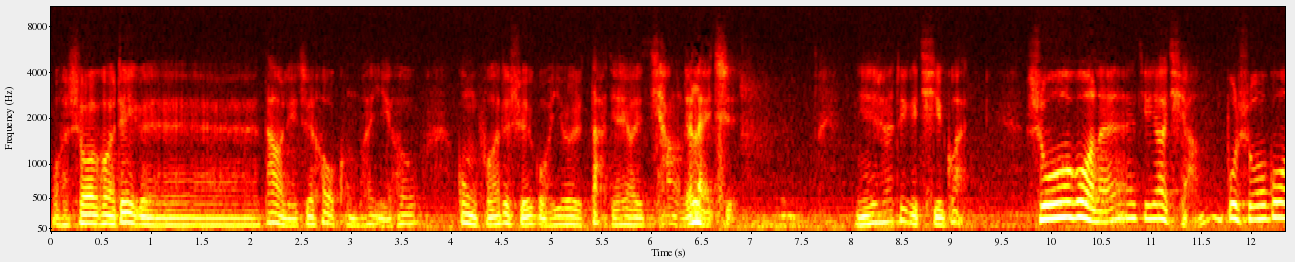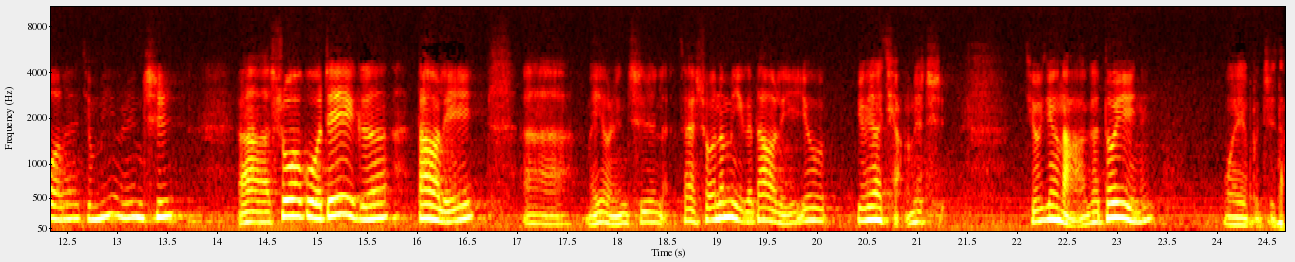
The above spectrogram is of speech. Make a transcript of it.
我说过这个道理之后，恐怕以后。供佛的水果又大家要抢着来吃，你说这个奇怪，说过了就要抢，不说过了就没有人吃，啊，说过这个道理，啊，没有人吃了，再说那么一个道理，又又要抢着吃，究竟哪个对呢？我也不知道。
